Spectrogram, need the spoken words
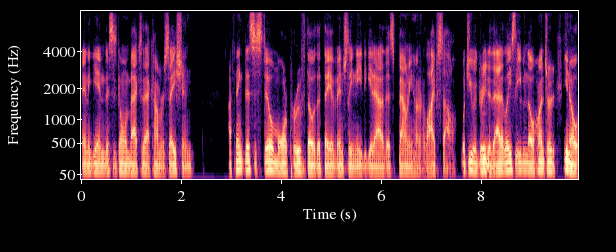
and again, this is going back to that conversation. I think this is still more proof, though, that they eventually need to get out of this bounty hunter lifestyle. Would you agree to Mm. that at least? Even though Hunter, you know,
